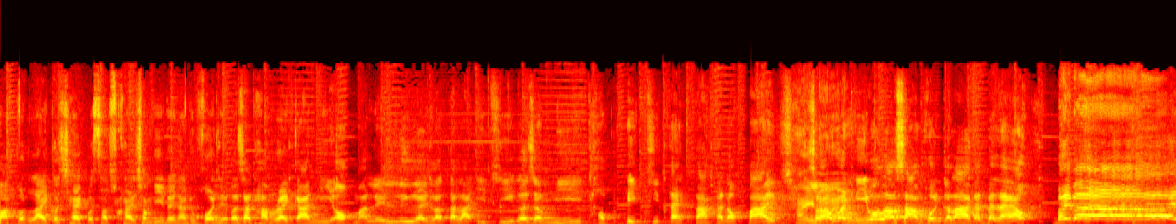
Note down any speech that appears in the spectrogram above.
ฝากกดไลค์กดแชร์กด subscribe ช่องนี้ด้วยนะทุกคนเดี๋ยวก็จะทำรายการนี้ออกมาเรื่อยๆ แล้วแต่ละ EP ก็จะมีท็อปปิกที่แตกต่างกันออกไปใช่สำหรับแล้ววันนี้พวกเรา 3 คนก็ลากันไปแล้วบ๊ายบาย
